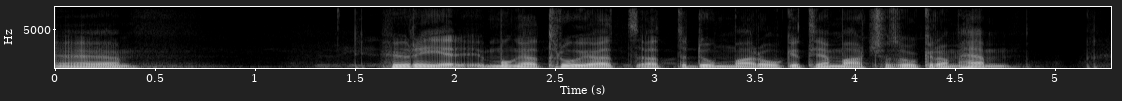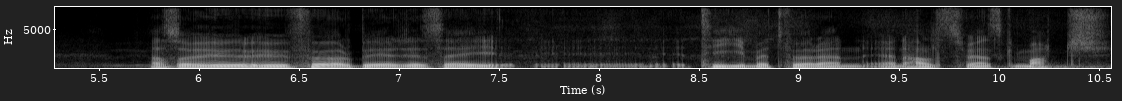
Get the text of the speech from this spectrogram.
eh, hur är Många tror ju att, att domare åker till en match och så åker de hem. Alltså hur, hur förbereder sig eh, teamet för en, en allsvensk match?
